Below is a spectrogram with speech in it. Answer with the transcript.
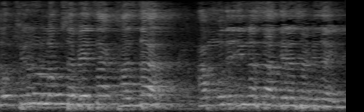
लोक शिरूर लोकसभेचा खासदार हा मोदीजींना साथ देण्यासाठी जाईल.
